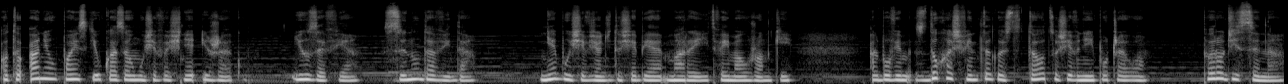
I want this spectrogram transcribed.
oto anioł pański ukazał mu się we śnie i rzekł: Józefie, synu Dawida, nie bój się wziąć do siebie Maryi, twej małżonki, albowiem z Ducha Świętego jest to, co się w niej poczęło. Porodzi syna,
